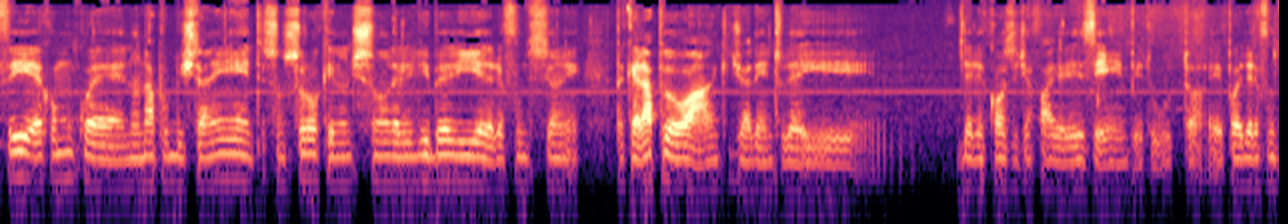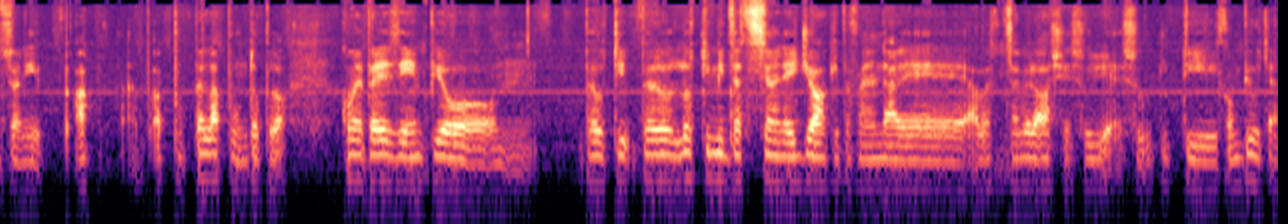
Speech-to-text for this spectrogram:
free e comunque non ha pubblicità né niente, sono solo che non ci sono delle librerie, delle funzioni, perché la Pro ha anche già dentro dei, delle cose già fare, degli esempi e tutto, e poi delle funzioni per l'appunto Pro, come per esempio per, per, l'ottimizzazione dei giochi per farli andare abbastanza veloce sugli, su tutti i computer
